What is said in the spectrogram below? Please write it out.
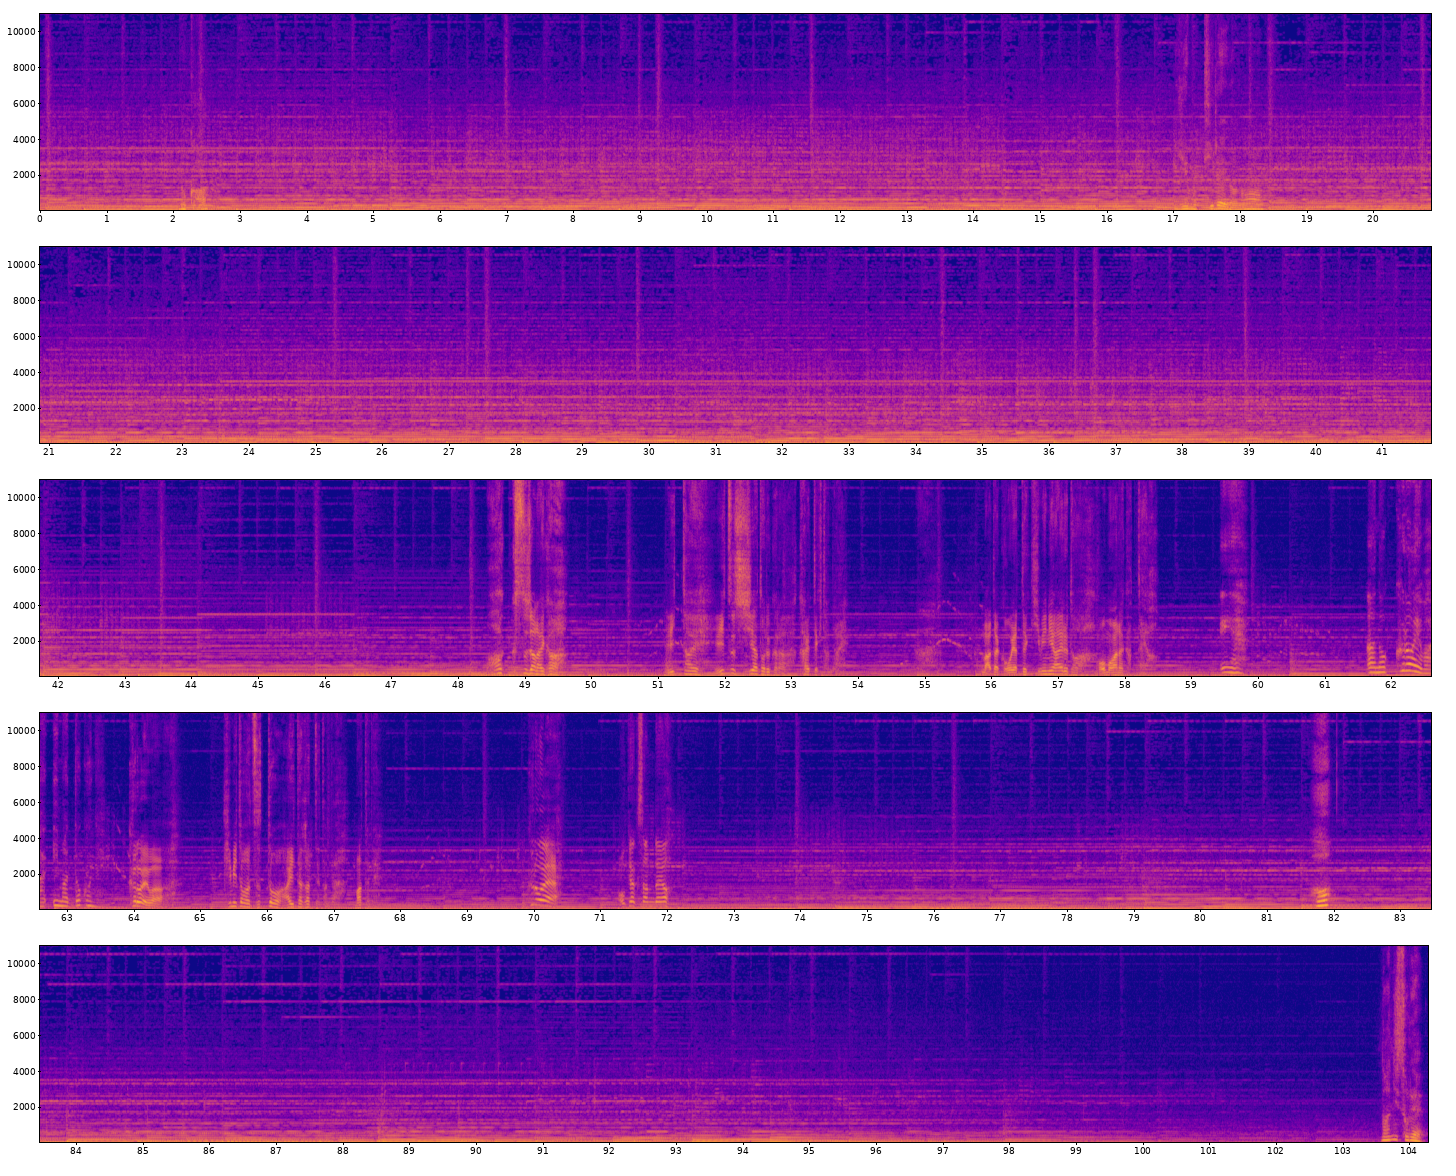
家も綺麗だな。ックスじゃないか。一体いつシアトルから帰ってきたんだい？またこうやって君に会えるとは思わなかったよ。いえ。あのクロエは今どこに？クロエは君とはずっと会いたがってたんだ。待ってて。クロエお客さんだよあ何それ？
